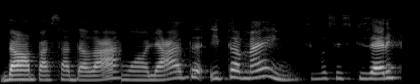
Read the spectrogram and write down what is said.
dar uma passada lá, uma olhada. E também, se vocês quiserem,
